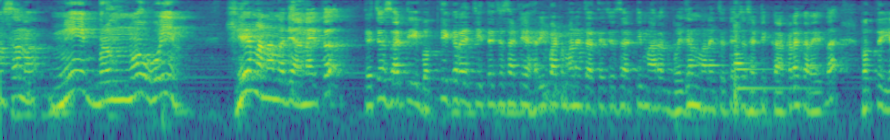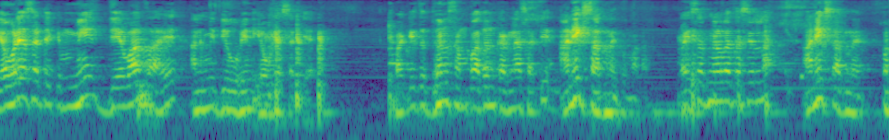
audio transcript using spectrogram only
माणसानं मी ब्रह्म होईन हे मनामध्ये आणायचं त्याच्यासाठी भक्ती करायची त्याच्यासाठी हरिपाठ म्हणायचा त्याच्यासाठी महाराज भजन म्हणायचं त्याच्यासाठी काकडा करायचा. फक्त एवढ्यासाठी की मी देवाचा आहे आणि मी देव होईन एवढ्यासाठी आहे. बाकीचं धन संपादन करण्यासाठी अनेक साधन आहे तुम्हाला. पैसाच मिळवायचा असेल ना अनेक साधन आहेत. पण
